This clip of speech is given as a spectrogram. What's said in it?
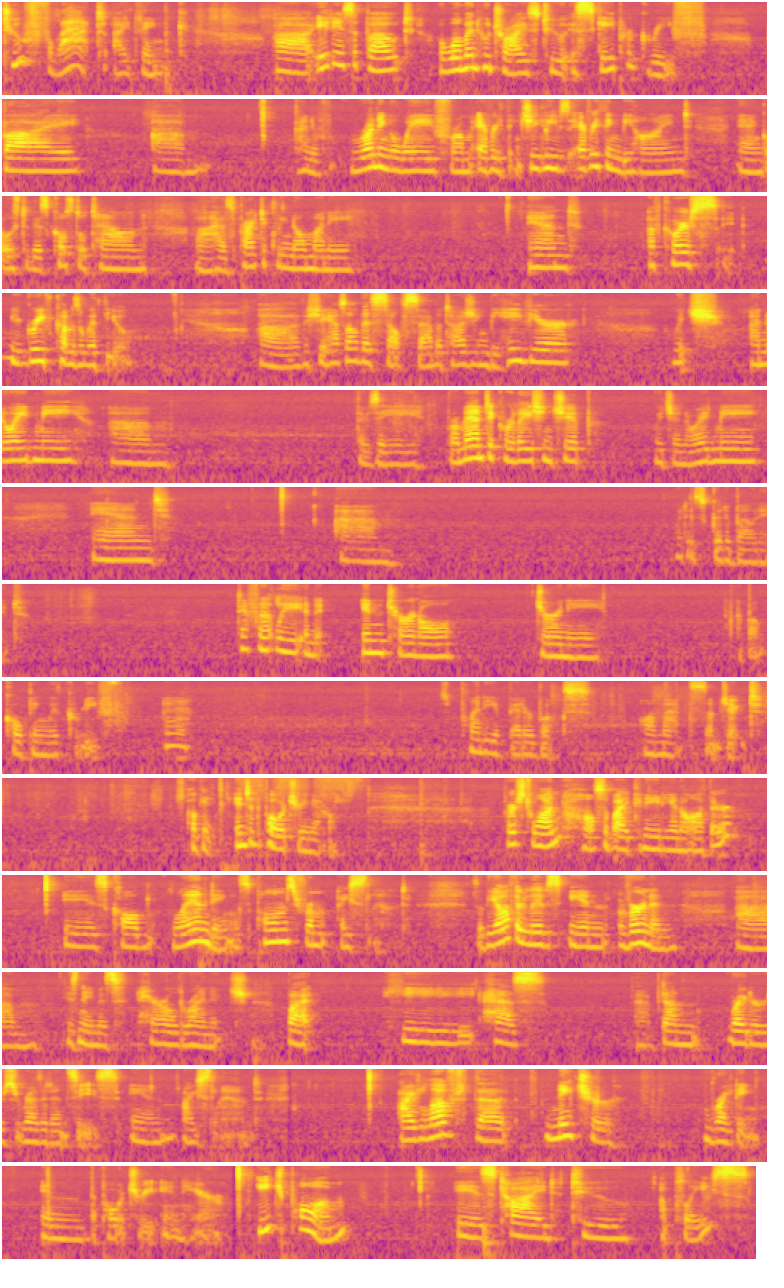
Too flat, I think. Uh, it is about a woman who tries to escape her grief by um, kind of running away from everything. She leaves everything behind and goes to this coastal town, uh, has practically no money. And of course, your grief comes with you. Uh, she has all this self-sabotaging behavior, which annoyed me. Um, there's a romantic relationship, which annoyed me. And um, what is good about it? Definitely an internal journey about coping with grief. Eh. There's plenty of better books on that subject. Okay, into the poetry now. First one, also by a Canadian author, is called Landings, Poems from Iceland. So the author lives in Vernon. Um, his name is Harold Rhenisch, but he has uh, done writers' residencies in Iceland. I loved the nature writing in the poetry in here. Each poem is tied to a place.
